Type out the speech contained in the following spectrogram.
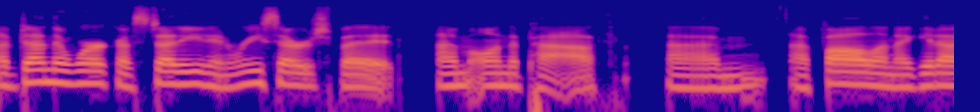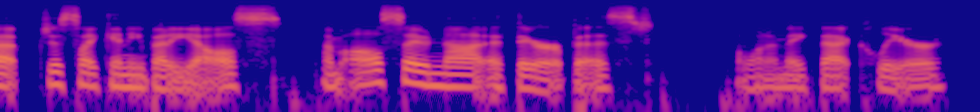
I've done the work, I've studied and researched, but I'm on the path. Um, I fall and I get up just like anybody else. I'm also not a therapist. I want to make that clear.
